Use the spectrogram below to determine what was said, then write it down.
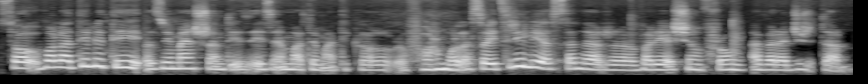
So volatility, as we mentioned, is, is a mathematical formula. So it's really a standard uh, variation from average return.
